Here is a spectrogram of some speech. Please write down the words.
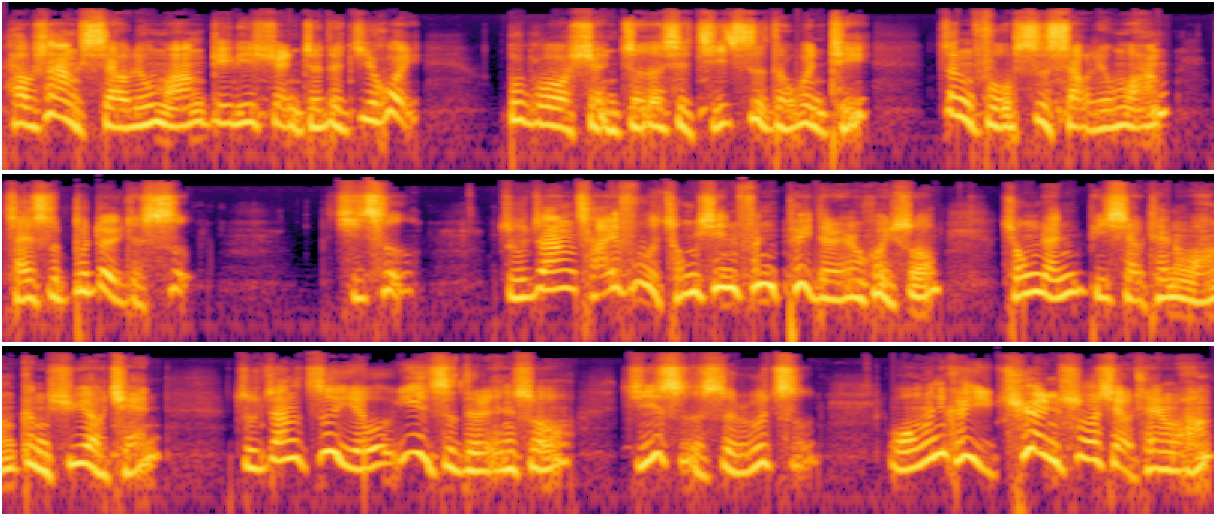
好像小流氓给你选择的机会。不过，选择是其次的问题，政府是小流氓才是不对的事。其次，主张财富重新分配的人会说，穷人比小天王更需要钱。主张自由意志的人说，即使是如此，我们可以劝说小天王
